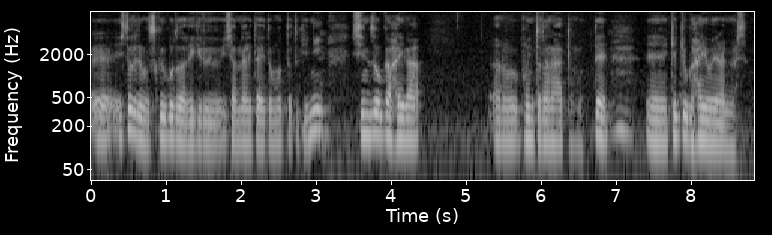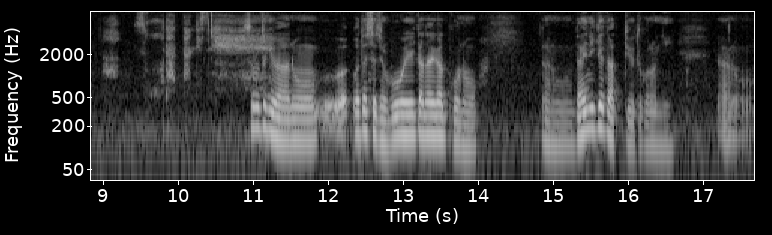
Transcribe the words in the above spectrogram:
えー、一人でも救うことができる医者になりたいと思った時に、心臓か肺があのポイントだなと思って、うん、えー、結局肺を選びました。そうだったんですね。その時はあの私たちの防衛医科大学校のあの第二外科っていうところにあの、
